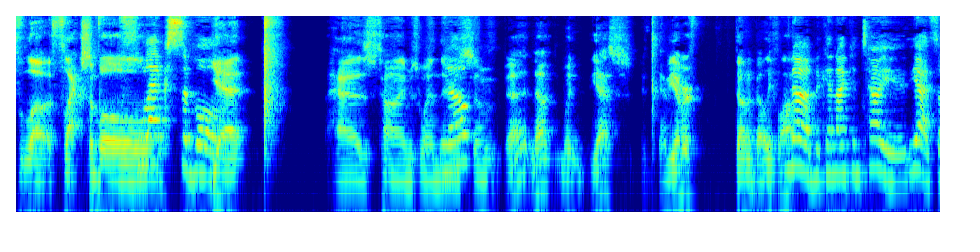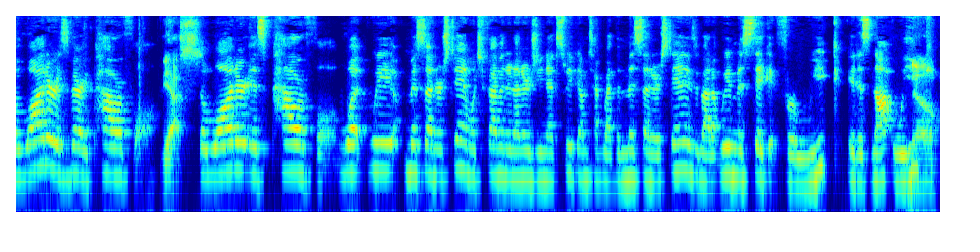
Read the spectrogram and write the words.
flo- flexible. flexible Yet has times when there's Nope. some. Uh, no, when yes. Have you ever done a belly flop? no because i can tell you yes the water is very powerful Yes. The water is powerful. What we misunderstand, which feminine energy next week, I'm talking about the misunderstandings about it. We mistake it for weak. It is not weak no.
